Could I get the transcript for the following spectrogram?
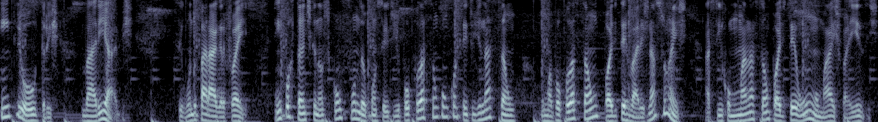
entre outras variáveis. Segundo parágrafo aí. É importante que não se confunda o conceito de população com o conceito de nação. Uma população pode ter várias nações, assim como uma nação pode ter um ou mais países.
